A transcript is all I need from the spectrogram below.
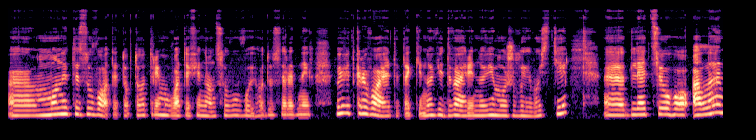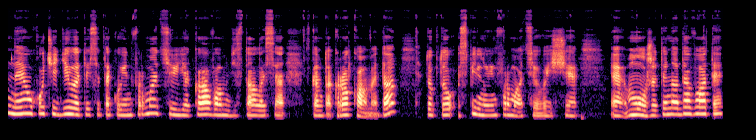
е, монетизувати, тобто отримувати фінансову вигоду серед них. Ви відкриваєте такі нові двері, нові можливості е, для цього, але не охоче ділитися такою інформацією, яка вам дісталася, скажімо так, роками. Да? Тобто спільну інформацію ви ще е, можете надавати,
